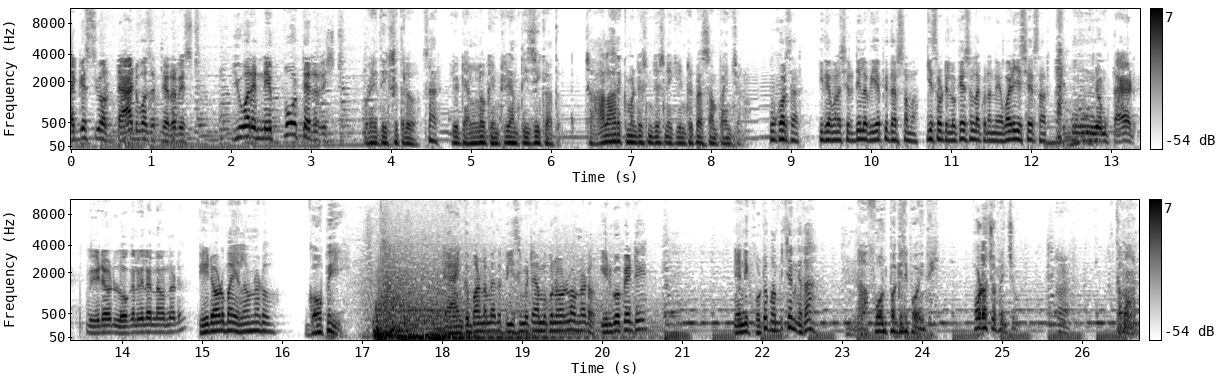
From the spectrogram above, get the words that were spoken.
I guess your dad was a terrorist you are a nepo terrorist ఒరే దీక్షితులు సార్. ఈ డెన్లోకి ఎంట్రీ అంత ఈజీ కాదు. చాలా రికమెండేషన్ చేసి నీకు ఇంటర్ పేరు సంపాదించాను. ఊకోరు సార్. ఇదేమైనా షిర్డీలో విఐపి దర్శనమా? గీసోటి లొకేషన్లకు నన్ను అవాయిడ్ చేశారు sir. Tired video local villain ఉన్నాడు? ఈడోడు బాయ్ ఎలా ఉన్నాడు? గోపి. ట్యాంక్ బండ మీద పీసీ మిఠాయి అమ్ముకునే వాళ్ళు ఉన్నాడు. ఈడు గోపేంటి నేను నీకు ఫోటో పంపించాను కదా? నా ఫోన్ పగిలిపోయింది. ఫోటో చూపించు. కమాన్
